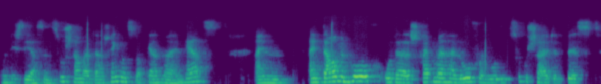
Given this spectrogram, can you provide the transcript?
Und ich sehe, es sind Zuschauer da. Schenk uns doch gern mal ein Herz, ein, ein Daumen hoch oder schreib mal Hallo, von wo du zugeschaltet bist.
